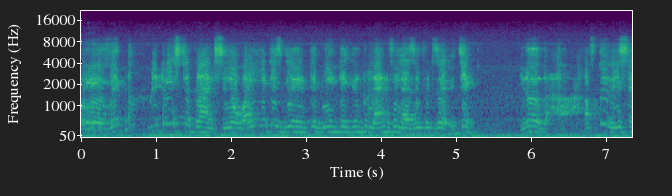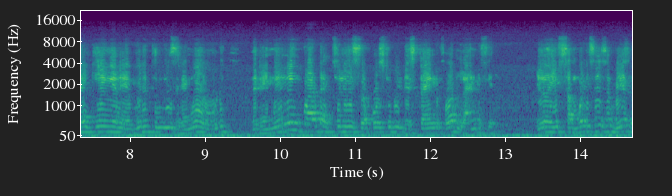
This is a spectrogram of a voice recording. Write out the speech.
uh, wet, wet waste plants. You know, why it is being taken to landfill as if it's a reject. You know, after recycling and everything is removed, the remaining part actually is supposed to be destined for landfill. You know, if somebody says a waste,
